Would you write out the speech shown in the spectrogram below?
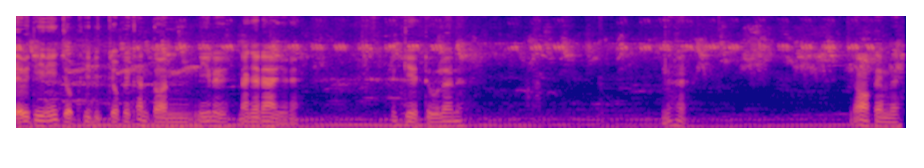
เดี๋ยววิธีนี้จบทีจบในขั้นตอนนี้เลย น่าจะได้อยู่นะสังเกตดูแล้วนะนะฮะงอกเต็มเลย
